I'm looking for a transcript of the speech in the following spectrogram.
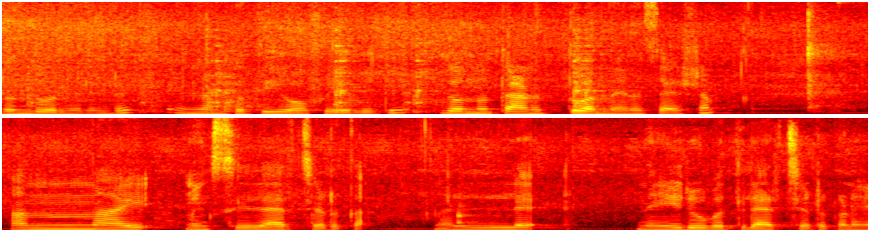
വെന്ത് വന്നിട്ടുണ്ട്. ഇനി നമുക്ക് തീ ഓഫ് ചെയ്തിട്ട് ഇതൊന്ന് തണുത്ത് വന്നതിന് ശേഷം നന്നായി മിക്സ് ചെയ്ത് അരച്ചെടുക്കാം. നല്ല നെയ് രൂപത്തിൽ അരച്ചെടുക്കണം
